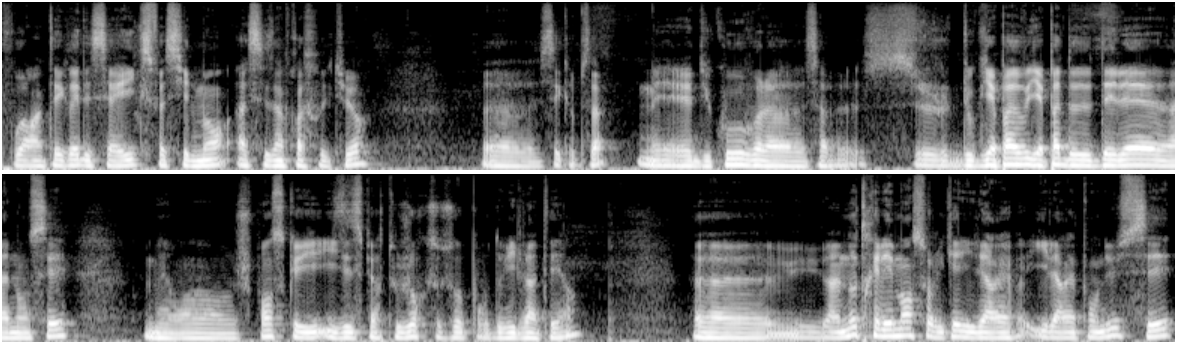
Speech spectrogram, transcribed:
pouvoir intégrer des séries X facilement à ses infrastructures. C'est comme ça. Mais du coup, voilà, donc il n'y a pas de délai annoncé, mais je pense qu'ils espèrent toujours que ce soit pour 2021. Euh, un autre élément sur lequel il a, répondu, c'est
